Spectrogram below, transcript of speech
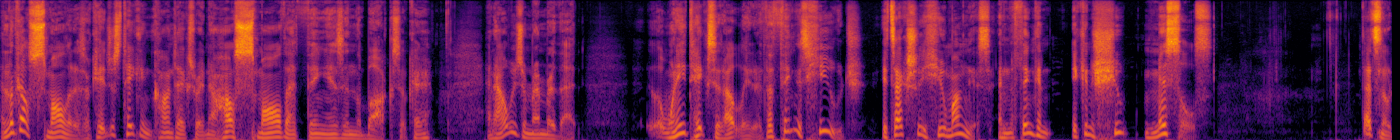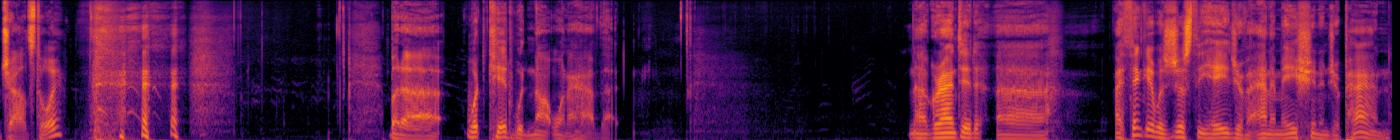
And look how small it is, okay? Just taking context right now, how small that thing is in the box, okay? And I always remember that. When he takes it out later, the thing is huge. It's actually humongous. And the thing can it can shoot missiles. That's no child's toy. but uh what kid would not want to have that? Now, granted, uh, I think it was just the age of animation in Japan.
